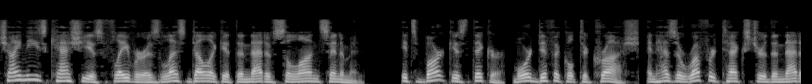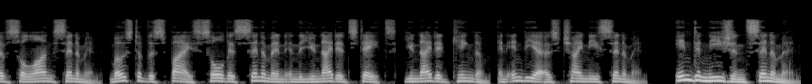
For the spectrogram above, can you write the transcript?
Chinese cassia's flavor is less delicate than that of Ceylon cinnamon. Its bark is thicker, more difficult to crush, and has a rougher texture than that of Ceylon cinnamon. Most of the spice sold as cinnamon in the United States, United Kingdom, and India is Chinese cinnamon. Indonesian cinnamon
